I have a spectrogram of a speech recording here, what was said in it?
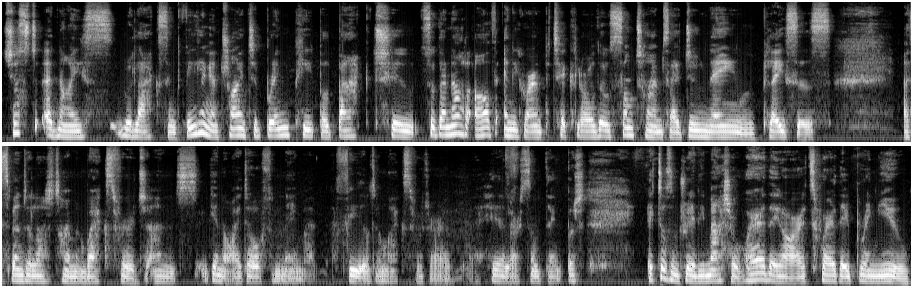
just a nice, relaxing feeling and trying to bring people back to. So they're not of anywhere in particular, although sometimes I do name places. I spend a lot of time in Wexford, and you know, I'd often name a, a field in Wexford or a, a hill or something, but it doesn't really matter where they are, it's where they bring you.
